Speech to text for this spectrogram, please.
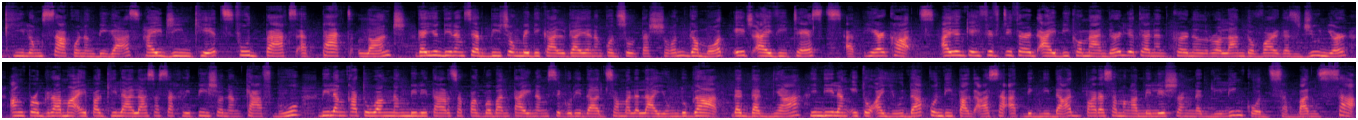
kilong sako ng bigas, hygiene kits, food packs at packed lunch, gayon din ang serbisyong medikal gaya ng konsultasyon, gamot, HIV tests at haircuts. Ayon kay 53rd IB Commander Lieutenant Colonel Rolando Vargas Jr., ang programa ay pagkilala sa sakripisyo ng CAFGU bilang katuwang ng militar sa pagbabantay ng seguridad sa malalayong lugar. Dagdag niya, hindi lang ito ayuda kundi pag-asa at dignidad para sa mga milisyang naglilingkod sa bansa.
